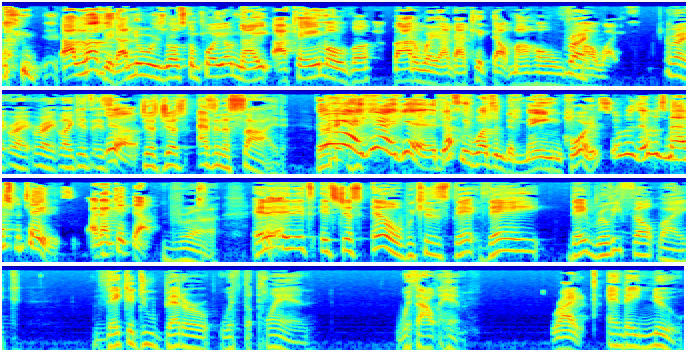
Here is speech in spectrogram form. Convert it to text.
I love it. I knew it was roast con night. I came over. By the way, I got kicked out my home from Right. my wife. Right, right, right. Like it's, it's Yeah. just just as an aside. Yeah, Right? yeah, yeah. It definitely wasn't the main course. It was it was mashed potatoes. I got kicked out. bruh. And Yeah. it, it's it's just ill because they they they really felt like they could do better with the plan without him, Right. and they knew.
